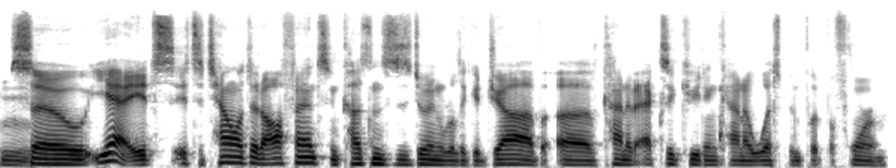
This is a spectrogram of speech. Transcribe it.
Mm. So yeah, it's it's a talented offense, and Cousins is doing a really good job of kind of executing kind of what's been put before him.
